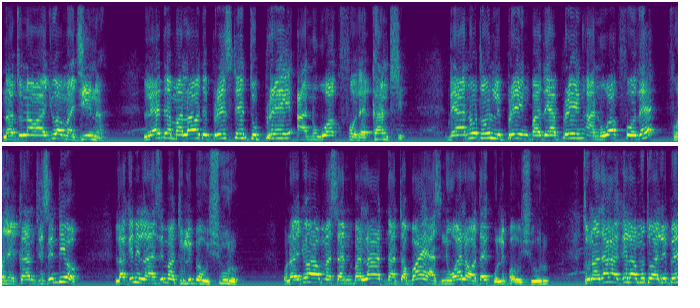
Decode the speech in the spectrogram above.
Na tunawajua majina. Let them allow the president to pray and work for the country they are not only praying but they are praying and work for the for the country si ndio? Lakini lazima tulipe ushuru. Unajua masanbalat na tobias ni wala wataki kulipa ushuru. Tunataka kila mtu alipe.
